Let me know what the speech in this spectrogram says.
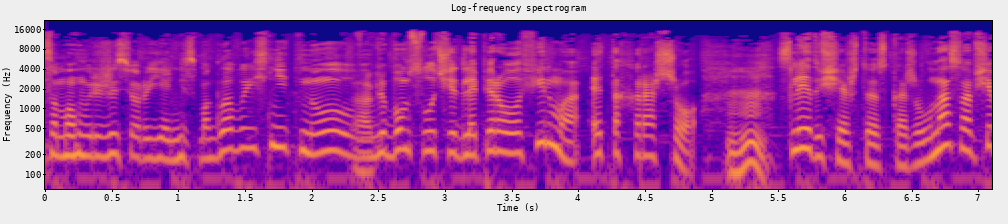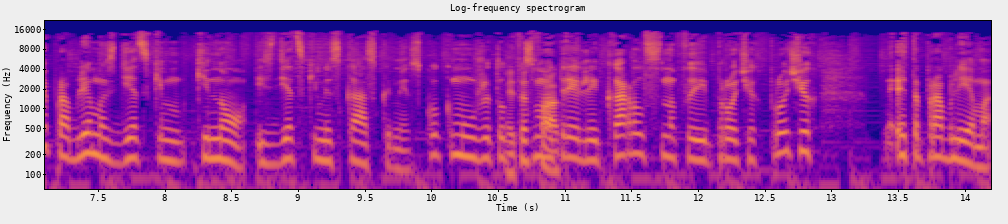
самому режиссеру я не смогла выяснить, но Так. в любом случае для первого фильма это хорошо. Мгм. Следующее, что я скажу. У нас вообще проблема с детским кино и с детскими сказками. Сколько мы уже тут Это посмотрели Карлсонов и прочих-прочих, это проблема.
